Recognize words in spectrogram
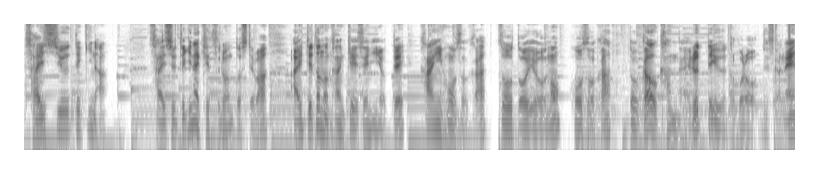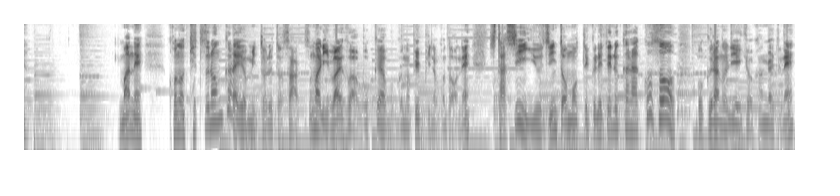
最終的な、最終的な結論としては、相手との関係性によって、簡易放送か、贈答用の放送か、どうかを考えるっていうところですかね。まあね、この結論から読み取るとさ、つまりワイフは僕や僕のピッピのことをね、親しい友人と思ってくれてるからこそ、僕らの利益を考えてね、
